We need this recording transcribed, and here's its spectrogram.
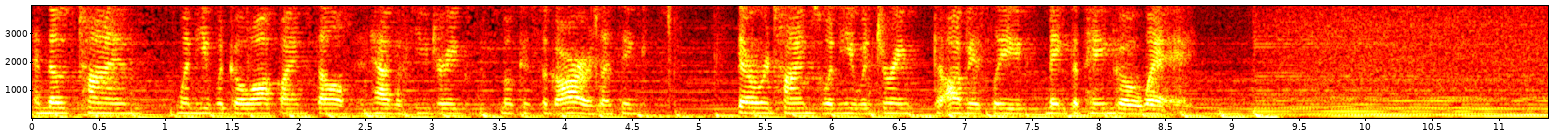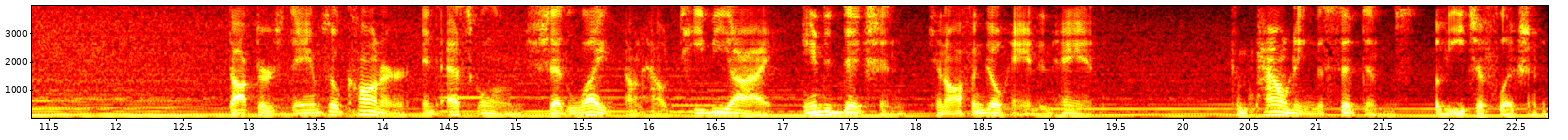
And those times when he would go off by himself and have a few drinks and smoke his cigars, I think there were times when he would drink to obviously make the pain go away. Doctors Dams O'Connor and Escalon shed light on how TBI and addiction can often go hand in hand, compounding the symptoms of each affliction.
